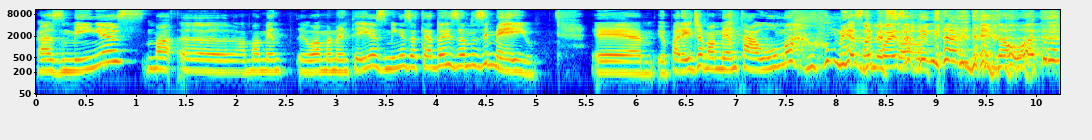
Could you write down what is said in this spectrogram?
As minhas, uh, amament... eu amamentei as minhas até dois anos e meio. É, eu parei de amamentar uma, um mês Começou depois eu engravidei da outra,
